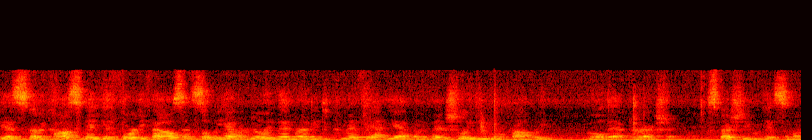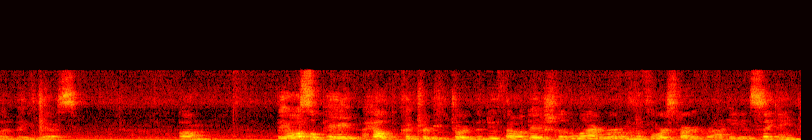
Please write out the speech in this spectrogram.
It's gonna cost maybe forty thousand, so we haven't really been ready to commit that yet, but eventually we will probably go that direction, especially if we get some other big yes. Um, They also paid, helped contribute toward the new foundation of the library when the floor started cracking and sinking,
